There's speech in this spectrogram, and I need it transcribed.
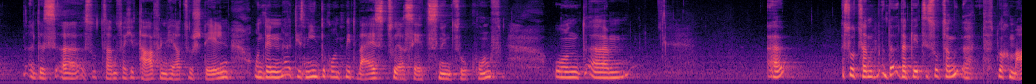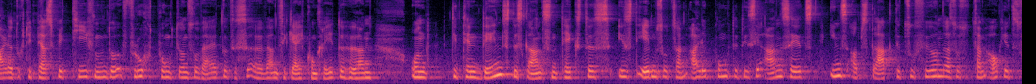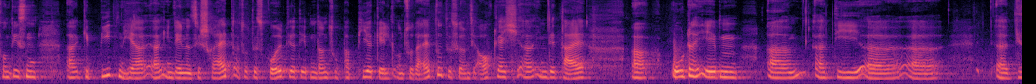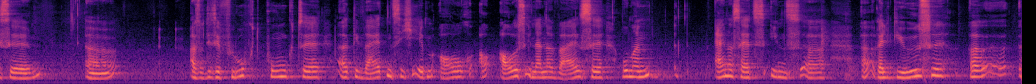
das, sozusagen solche Tafeln herzustellen und den, diesen Hintergrund mit Weiß zu ersetzen in Zukunft. Und ähm, äh, sozusagen, da, geht es sozusagen äh, durch Maler, durch die Perspektiven, durch Fluchtpunkte und so weiter. Das äh, werden Sie gleich konkreter hören. Und die Tendenz des ganzen Textes ist eben sozusagen alle Punkte, die sie ansetzt, ins Abstrakte zu führen, also sozusagen auch jetzt von diesen äh, Gebieten her, äh, in denen sie schreibt. Also das Gold wird eben dann zu Papier, Geld und so weiter, das hören Sie auch gleich äh, im Detail. oder eben äh, die, äh, äh, diese, also diese Fluchtpunkte, die weiten sich eben auch aus in einer Weise, wo man einerseits ins Religiöse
